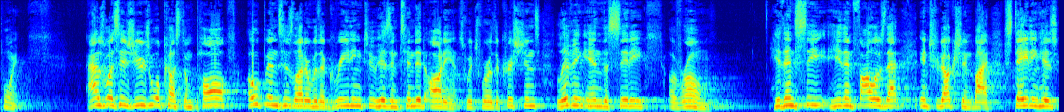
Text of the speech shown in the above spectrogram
point. As was his usual custom, Paul opens his letter with a greeting to his intended audience, which were the Christians living in the city of Rome. He then, see, he then follows that introduction by stating his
